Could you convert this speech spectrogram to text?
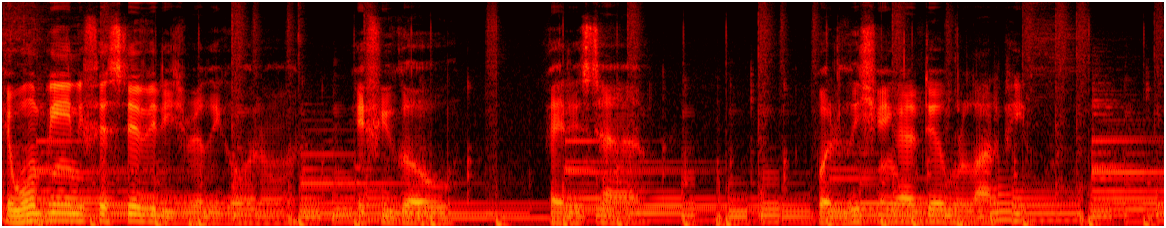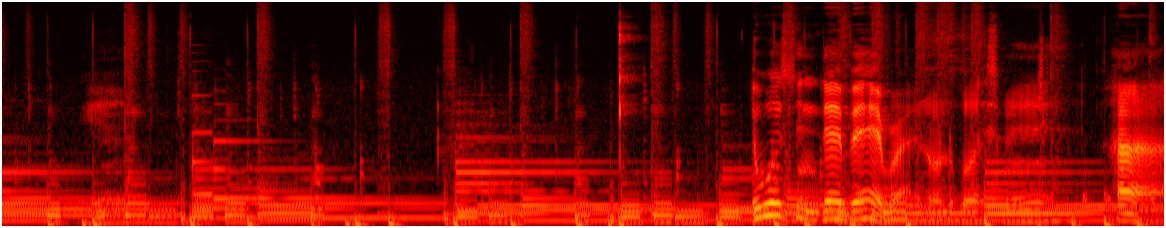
There won't be any festivities really going on if you go at this time. But at least you ain't gotta deal with a lot of people. Wasn't that bad riding on the bus, man. Uh,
